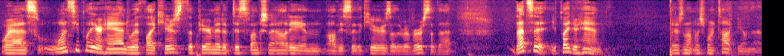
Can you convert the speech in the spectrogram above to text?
Whereas once you play your hand with like here's the pyramid of dysfunctionality and obviously the cures are the reverse of that, that's it. You played your hand. There's not much more to talk beyond that.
